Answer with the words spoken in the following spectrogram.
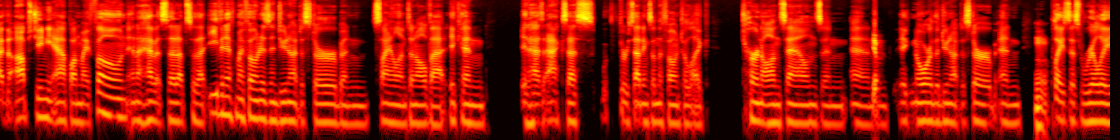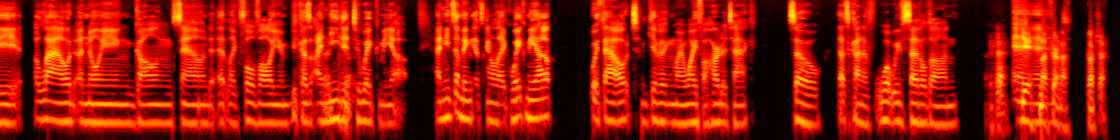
I have the Ops Genie app on my phone and I have it set up so that even if my phone is in do not disturb and silent and all that, it can it has access through settings on the phone to like turn on sounds and and Yep. ignore the do not disturb and Mm. plays this really loud, annoying gong sound at like full volume because I need it to wake me up. I need something that's gonna like wake me up without giving my wife a heart attack. So that's kind of what we've settled on. Okay. yeah, no, fair enough. Gotcha.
